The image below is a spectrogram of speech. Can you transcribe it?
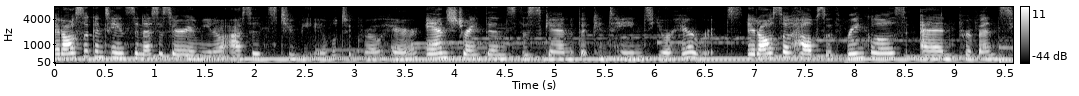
It also contains the necessary amino acids to be able to grow hair and strengthens the skin that contains your hair roots. It also helps with wrinkles and prevents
